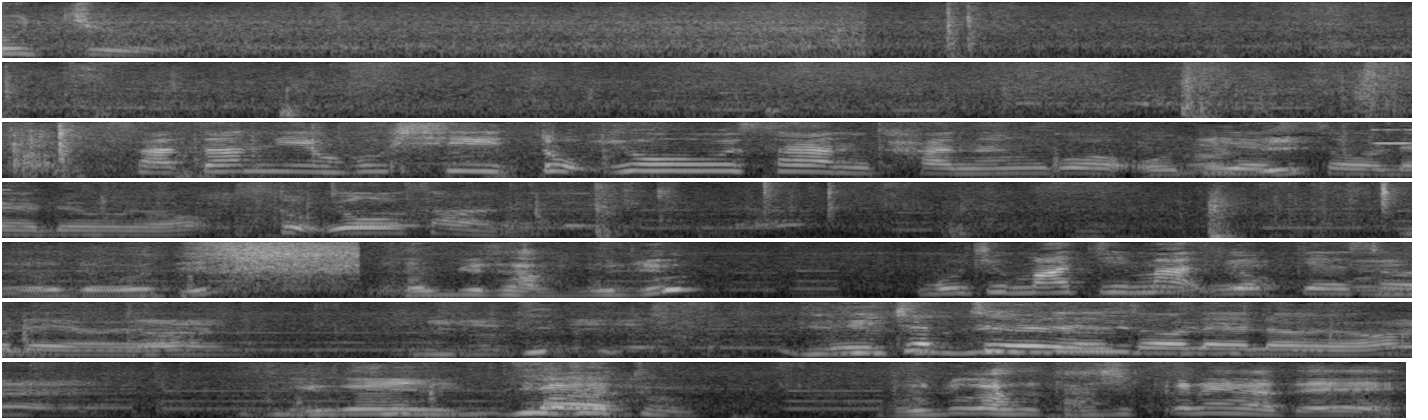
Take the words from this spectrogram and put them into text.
무주. 사장님 혹시 또요산 가는 거 어디에서 내려요? 또요산 어디 어디? 저기산 무주? 무주 마지막 역에서 내려요? 리조트에서 내려요? 이거는 네. 무주 가서 다시 꺼내야 돼.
